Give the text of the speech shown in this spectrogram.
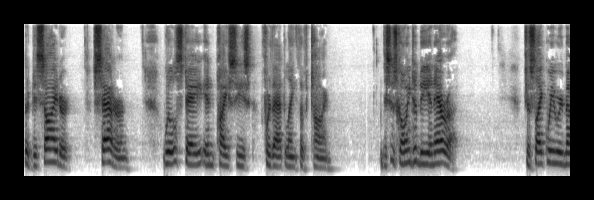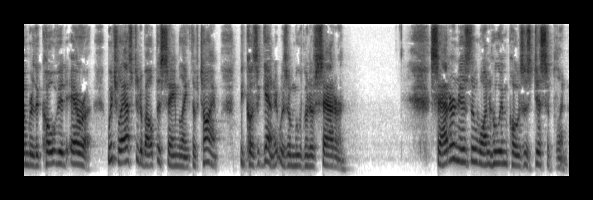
the decider, Saturn, will stay in Pisces for that length of time. This is going to be an era, just like we remember the COVID era, which lasted about the same length of time, because again, it was a movement of Saturn. Saturn is the one who imposes discipline.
